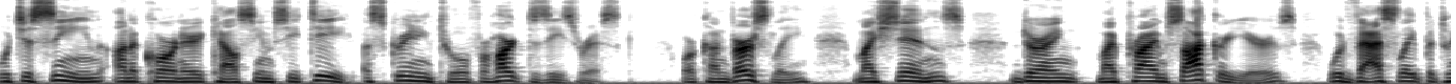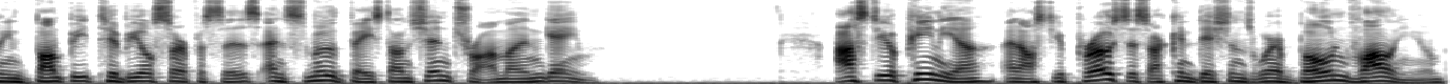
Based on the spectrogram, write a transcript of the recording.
which is seen on a coronary calcium CT, a screening tool for heart disease risk. Or conversely, my shins during my prime soccer years would vacillate between bumpy tibial surfaces and smooth based on shin trauma in game. Osteopenia and osteoporosis are conditions where bone volume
